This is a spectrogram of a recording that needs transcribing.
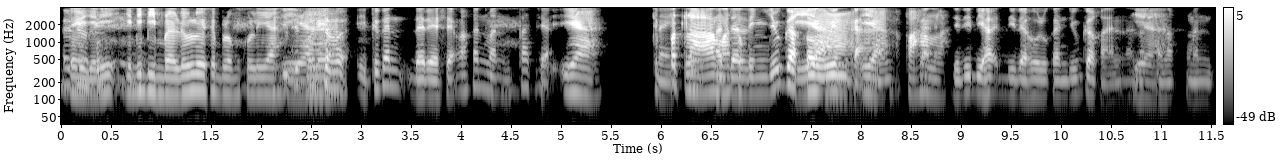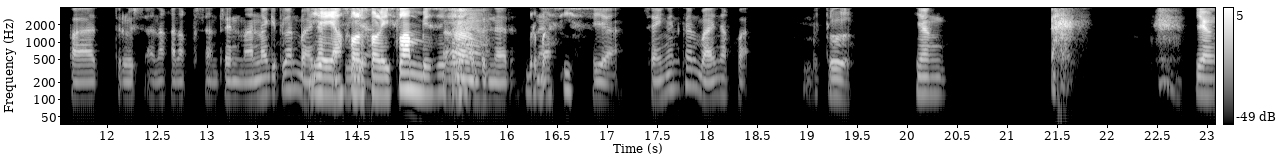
Tuh, jadi jadi bimbel dulu sebelum kuliah itu, Iya. tem- itu kan dari SMA kan manfaat ya. iya Nah, cepet itu lah ada masuk link juga ke Iya, Win kan. iya, paham lah. Jadi dia didahulukan juga kan Iya. anak-anak manfaat terus anak-anak pesantren mana gitu kan banyak. iya yang sekolah-sekolah Islam biasanya Ah, Iya. benar. Nah, berbasis iya, saingan kan banyak, Pak. betul Yang yang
